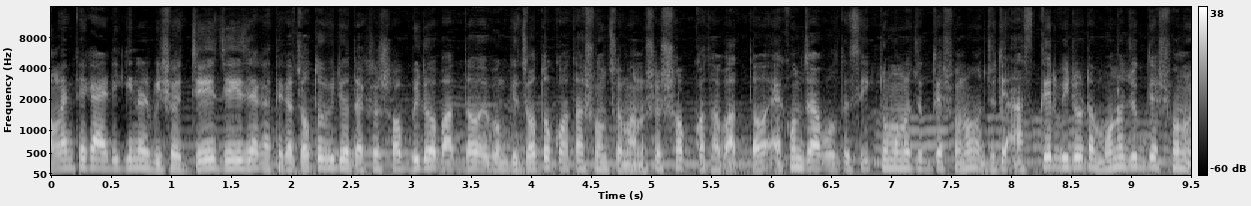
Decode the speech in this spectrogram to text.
অনলাইন থেকে আইডি কেনার বিষয়, যে যে জায়গা থেকে যত ভিডিও দেখছ, সব ভিডিও বাদ দাও এবং কি যত কথা শুনছো মানুষের, সব কথা বাদ দাও। এখন যা বলতেছি, একটু মনোযোগ দিয়ে শোনো। যদি আজকের ভিডিওটা মনোযোগ দিয়ে শোনো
